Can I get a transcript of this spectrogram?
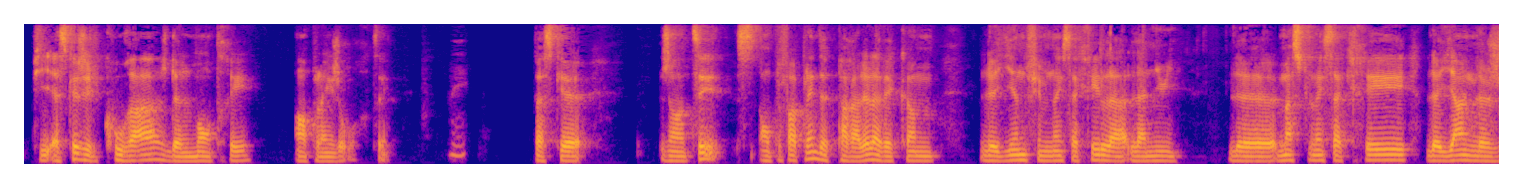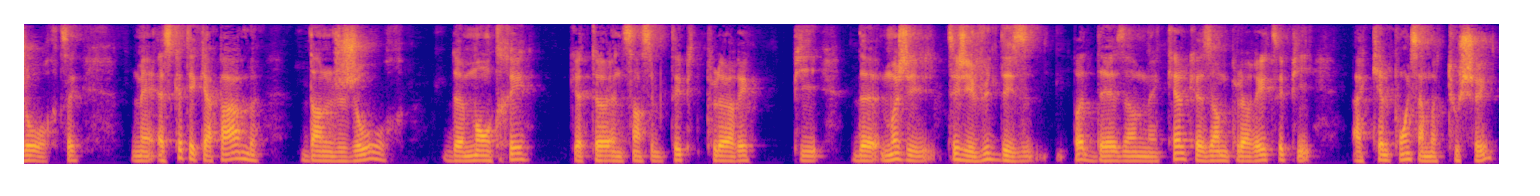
puis est-ce que j'ai le courage de le montrer en plein jour, tu sais? Ouais. Parce que, genre, tu sais, on peut faire plein de parallèles avec comme le yin féminin sacré la, la nuit, le masculin sacré, le yang le jour, tu sais. Mais est-ce que tu es capable, dans le jour, de montrer que tu as une sensibilité puis de pleurer. Puis de moi j'ai j'ai vu des pas des hommes mais quelques hommes pleurer, tu sais puis à quel point ça m'a touché.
